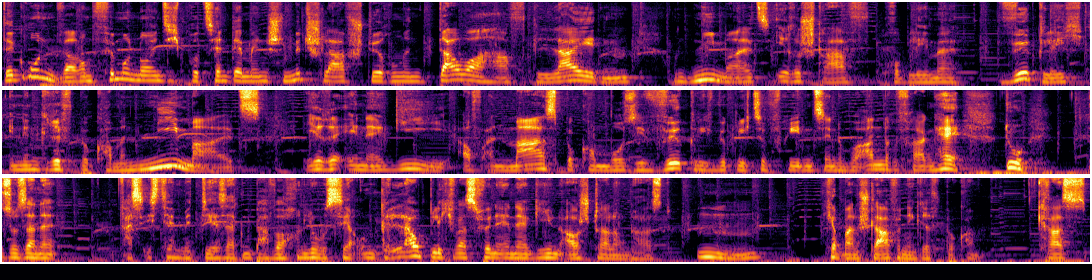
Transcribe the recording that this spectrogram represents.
der Grund, warum 95% der Menschen mit Schlafstörungen dauerhaft leiden und niemals ihre Schlafprobleme wirklich in den Griff bekommen, niemals ihre Energie auf ein Maß bekommen, wo sie wirklich, wirklich zufrieden sind und wo andere fragen, hey, du, Susanne, was ist denn mit dir seit ein paar Wochen los? Ja, unglaublich, was für eine Energie und Ausstrahlung du hast. Mhm. Ich habe meinen Schlaf in den Griff bekommen. Krass.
